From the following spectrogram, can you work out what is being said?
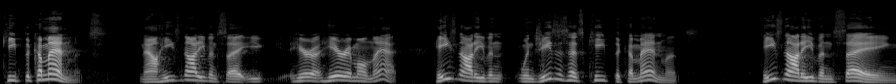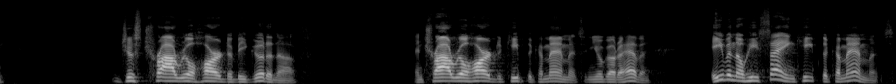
Keep the commandments. Now, he's not even saying, hear, hear him on that. He's not even, when Jesus says keep the commandments, he's not even saying just try real hard to be good enough and try real hard to keep the commandments and you'll go to heaven. Even though he's saying keep the commandments,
